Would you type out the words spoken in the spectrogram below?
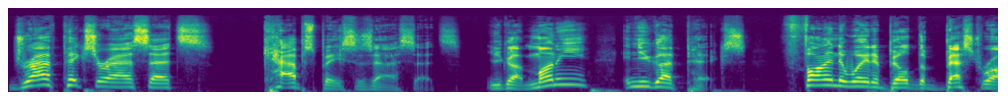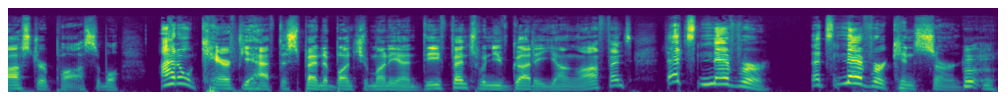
Draft picks are assets, cap space is assets. You got money and you got picks. Find a way to build the best roster possible. I don't care if you have to spend a bunch of money on defense when you've got a young offense. That's never that's never concerned me.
